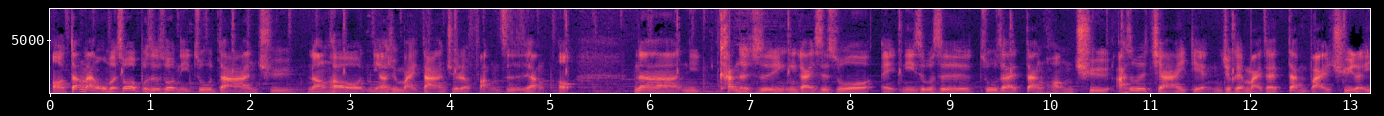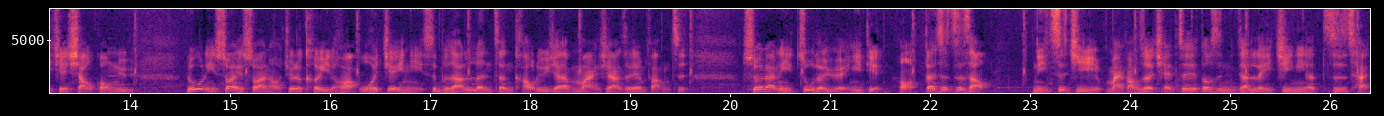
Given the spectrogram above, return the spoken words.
哦，当然，我们说的不是说你租大安区，然后你要去买大安区的房子这样哦。那你看的是应该是说，哎，你是不是租在蛋黄区啊？是不是加一点，你就可以买在蛋白区的一间小公寓？如果你算一算哦，觉得可以的话，我会建议你是不是要认真考虑一下买下这间房子。虽然你住得远一点哦，但是至少你自己买房子的钱，这些都是你在累积你的资产。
